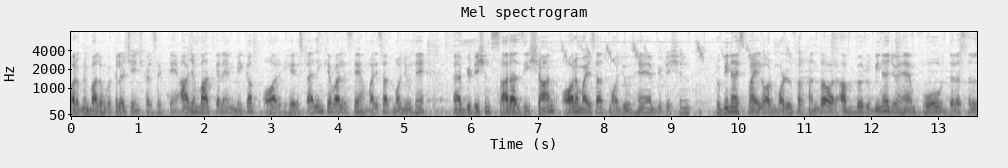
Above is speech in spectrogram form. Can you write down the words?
और अपने बालों का कलर चेंज कर सकते हैं. आज हम बात कर रहे हैं मेकअप और हेयर स्टाइलिंग के हवाले से. हमारे साथ मौजूद हैं ब्यूटिशन सारा जीशान और हमारे साथ मौजूद हैं ब्यूटिशन रुबीना इस्माइल और मॉडल फरखंदा। और अब रुबीना जो हैं वो दरअसल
